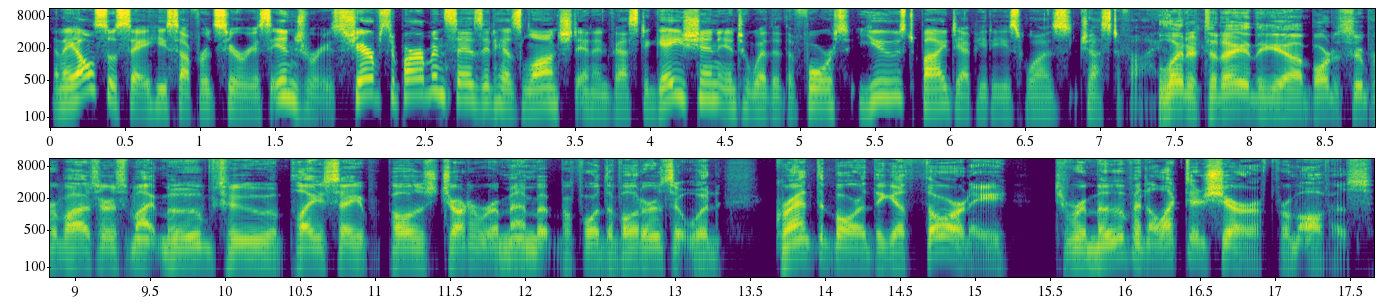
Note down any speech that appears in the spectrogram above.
And they also say he suffered serious injuries. Sheriff's Department says it has launched an investigation into whether the force used by deputies was justified. Later today, the uh, Board of Supervisors might move to place a proposed charter amendment before the voters that would grant the board the authority to remove an elected sheriff from office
